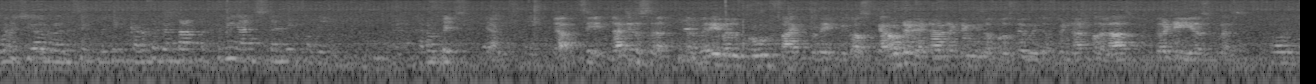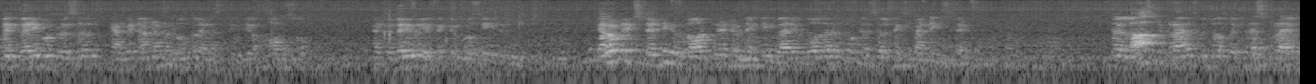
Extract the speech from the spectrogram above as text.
What is your realistic between carotid endarterectomy and stenting for the carotids? Yeah. Yeah, see, that is a, a very well proved fact today because carotid endarterectomy is a procedure which has been done for the last 30 years plus. With very good results, can be done under local anesthesia also, and a very, very effective procedure. Carotid stenting is an alternative technique where you go there and put a self-expanding stent. The last trials, which was the CREST trial,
